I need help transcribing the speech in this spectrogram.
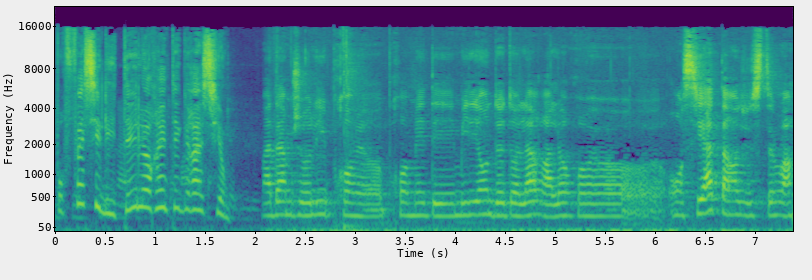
pour faciliter leur intégration. Madame Joly promet, promet des millions de dollars, alors euh, on s'y attend justement.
